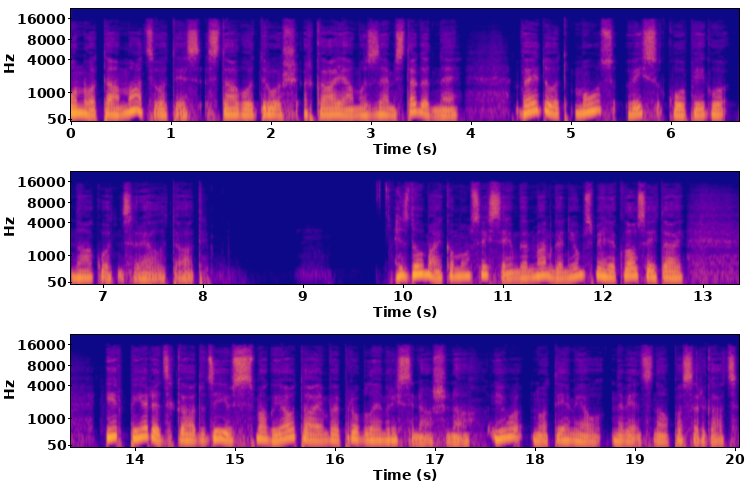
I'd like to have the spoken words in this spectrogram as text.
un no tām mācoties, stāvot droši ar kājām uz zemes tagadnē, veidot mūsu visu kopīgo nākotnes realitāti. Es domāju, ka mums visiem, gan man, gan jums, mīļie klausītāji, ir pieredze kādu dzīves smagu jautājumu vai problēmu risināšanā, jo no tiem jau neviens nav pasargāts.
